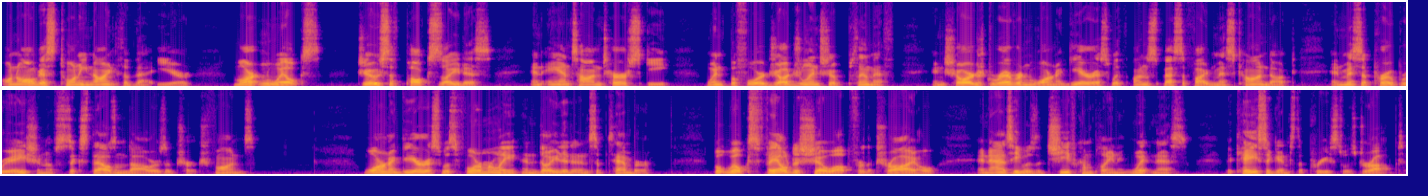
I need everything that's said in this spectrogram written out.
On August 29th of that year, Martin Wilkes, Joseph Polkzitis, and Anton Tursky went before Judge Lynch of Plymouth and charged Reverend Warnagiris with unspecified misconduct and misappropriation of $6,000 of church funds. Warnagiris was formally indicted in September, but Wilkes failed to show up for the trial, and as he was the chief complaining witness, the case against the priest was dropped.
